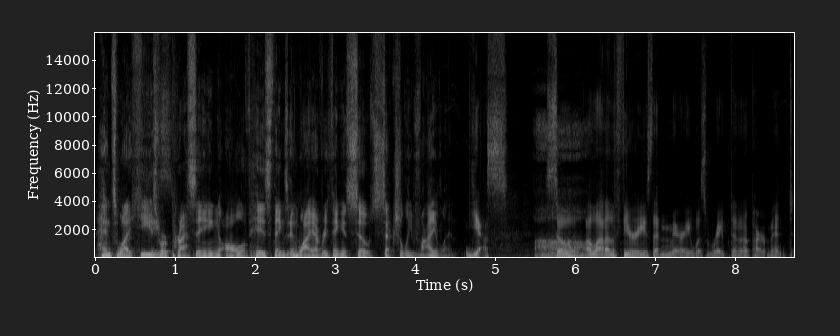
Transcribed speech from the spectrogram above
hence why he's, He's- repressing all of his things and why everything is so sexually violent. Yes. So a lot of the theory is that Mary was raped in an apartment,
